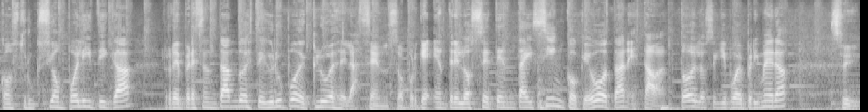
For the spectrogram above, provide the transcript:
construcción política representando este grupo de clubes del ascenso. Porque entre los 75 que votan estaban todos los equipos de primera, Sí.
